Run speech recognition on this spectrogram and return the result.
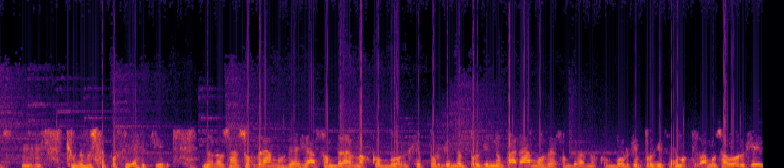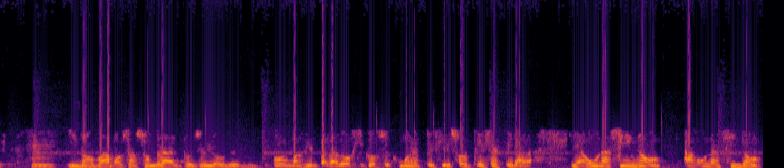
que uno ya podría decir, no nos asombramos de asombrarnos con Borges, porque no, porque no paramos de asombrarnos con Borges, porque sabemos que vamos a Borges y nos vamos a asombrar, por eso digo, de, todo más bien paradójico, como una especie de sorpresa esperada. Y aún así no, aún así no,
